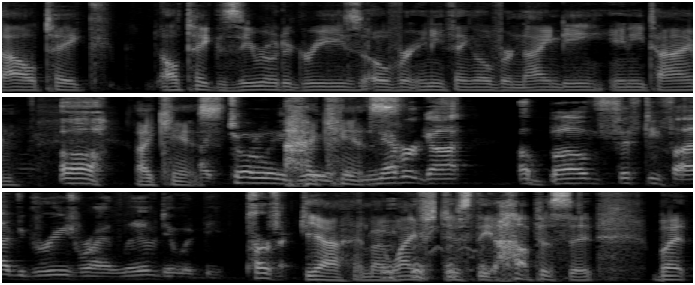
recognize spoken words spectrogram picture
I'll take I'll take zero degrees over anything over 90 anytime. Uh, I can't. I totally agree. I can't. Never got above 55 degrees where I lived, it would be perfect. Yeah, and my wife's just the opposite. But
